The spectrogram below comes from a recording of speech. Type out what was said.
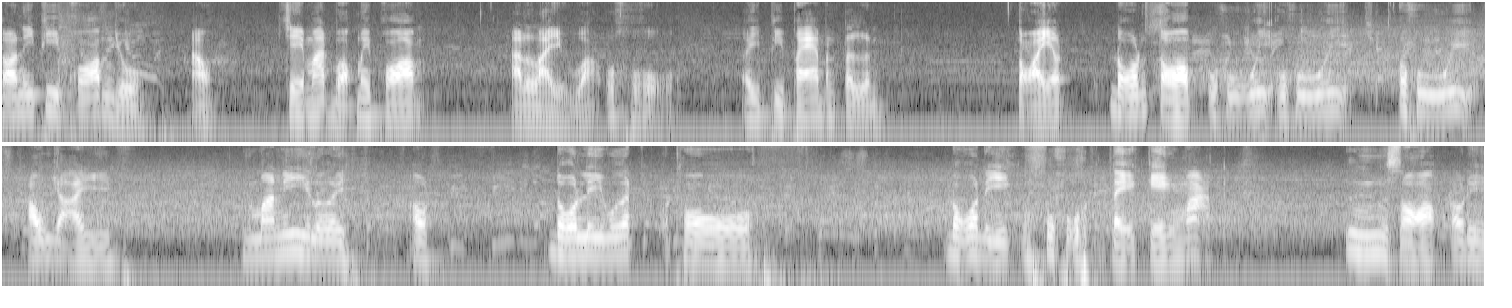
ตอนนี้พี่พร้อมอยู่ เอา เชมัสบอกไม่พร้อม อะไรวะ โอ้โหไอพี่แพ้มันเตือนต่อยเอาโดนตอบ โอ้โหโอ้โหโอ้โหเอาใหญ่ มานี่เลย เอาโดนรีเวิร์สโถโดนอีก โอ้โหเตะเก่งมาก อืมศอก เอาดิ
